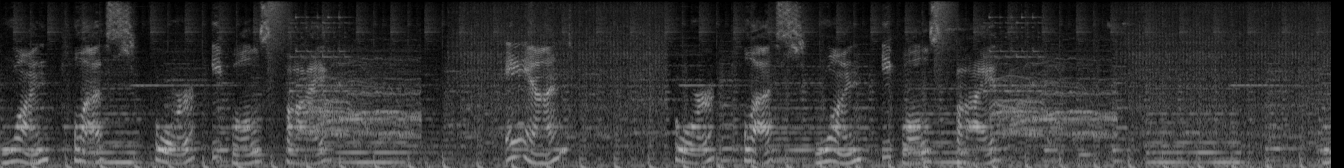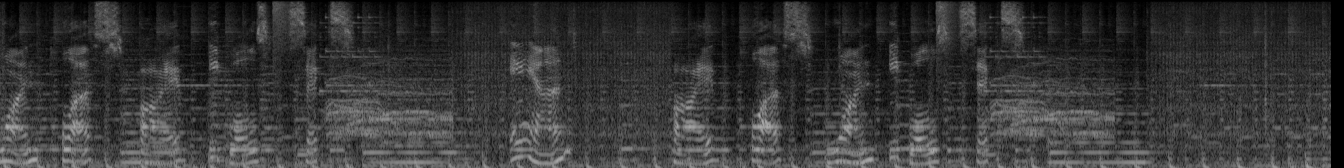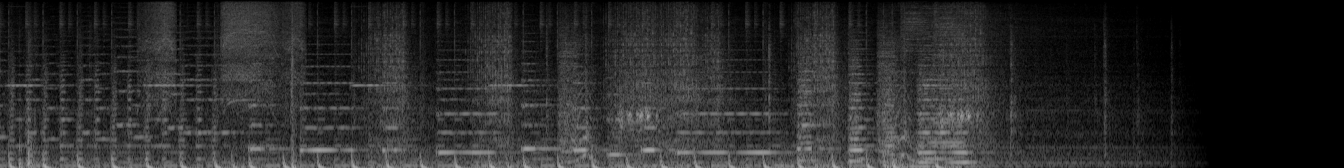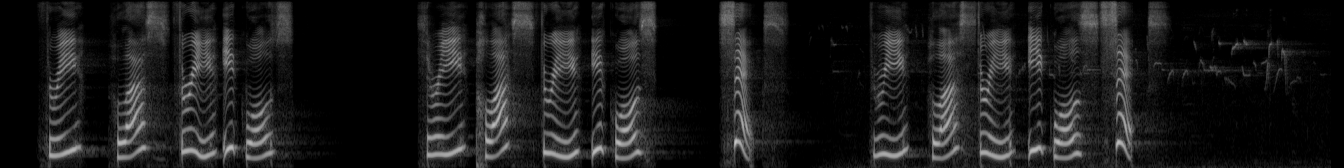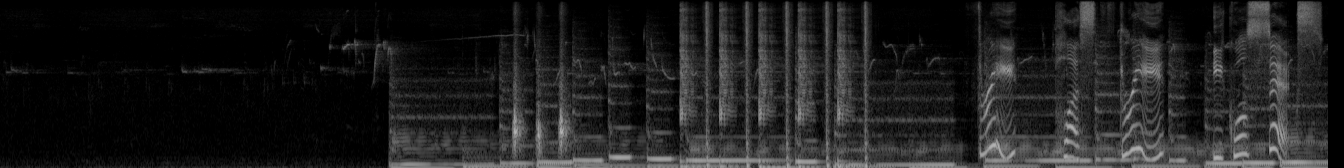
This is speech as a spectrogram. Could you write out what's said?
1 plus 4 equals 5. And 4 plus 1 equals 5. 1 plus 5 equals 6. And 5 plus 1 equals 6. Three plus 3 equals 3 plus 3 equals 6. 3 plus 3 equals 6. Three plus three equals six.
